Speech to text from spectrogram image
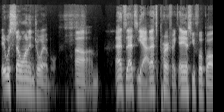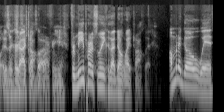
it was so unenjoyable. Um, that's that's yeah, that's perfect. ASU football is a Hershey's chocolate chocolate bar bar for for me. For me personally, because I don't like chocolate. I'm gonna go with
